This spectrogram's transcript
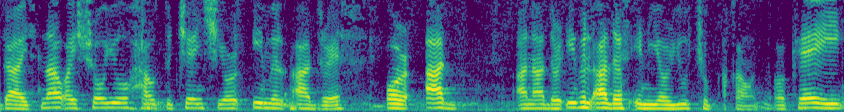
guys now I show you how to change your email address or add another email address in your YouTube account okay?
